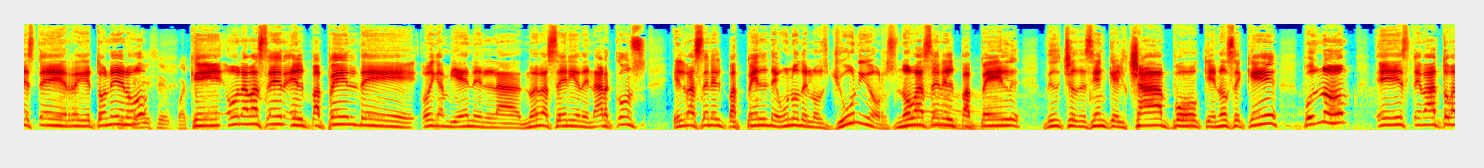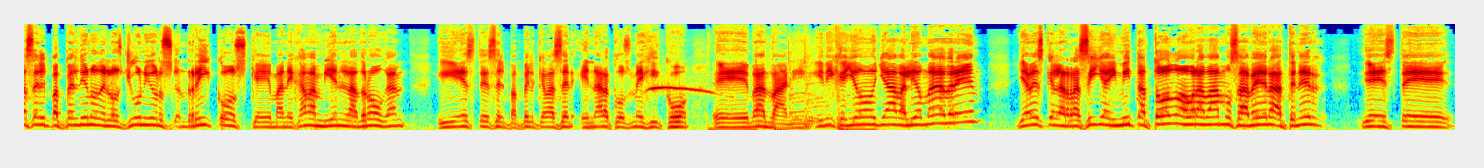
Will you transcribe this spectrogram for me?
Este reggaetonero que ahora va a ser el papel de, oigan bien, en la nueva serie de Narcos, él va a ser el papel de uno de los juniors, no va a ser el papel, de hecho decían que el Chapo, que no sé qué, pues no, este vato va a ser el papel de uno de los juniors ricos que manejaban bien la droga y este es el papel que va a ser en Narcos México, eh, Bad Bunny. Y dije yo, ya valió madre. Ya ves que la racilla imita todo. Ahora vamos a ver a tener este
